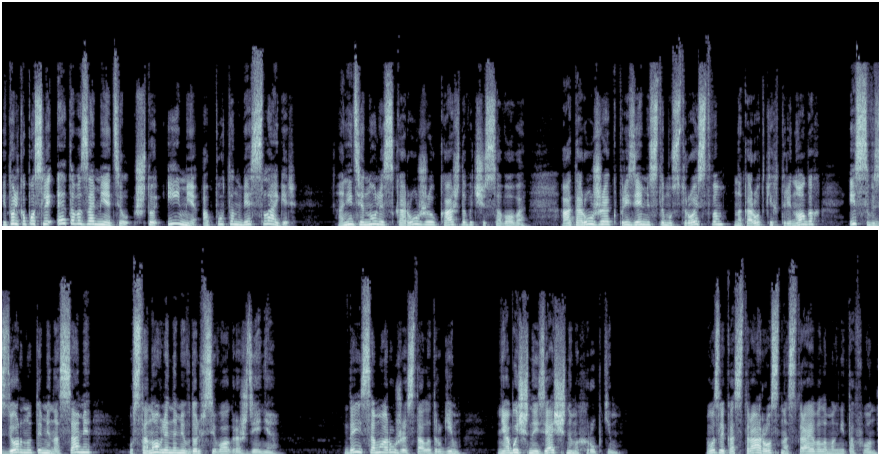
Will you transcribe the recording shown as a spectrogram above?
и только после этого заметил, что ими опутан весь лагерь. Они тянулись к оружию каждого часового, а от оружия к приземистым устройствам на коротких треногах и с вздернутыми носами, установленными вдоль всего ограждения. Да и само оружие стало другим, необычно изящным и хрупким. Возле костра Рос настраивала магнитофон.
